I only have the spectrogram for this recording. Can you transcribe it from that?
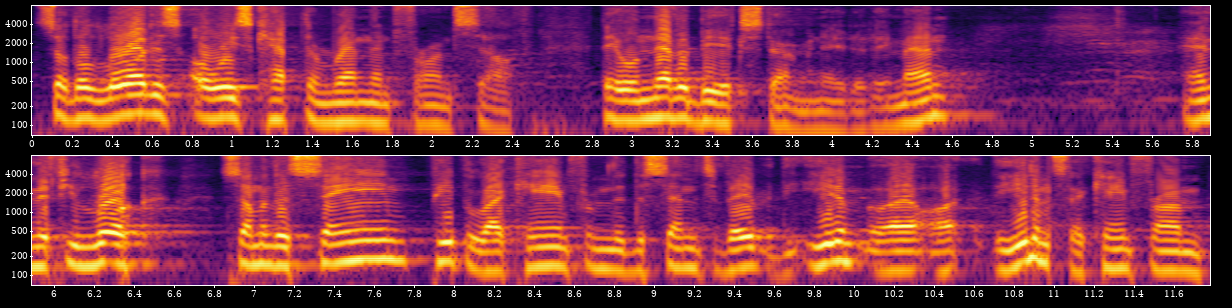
So the Lord has always kept them remnant for himself. They will never be exterminated. Amen? And if you look, some of the same people that came from the descendants of Abraham, the, Edom, uh, uh, the Edomites that came from,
